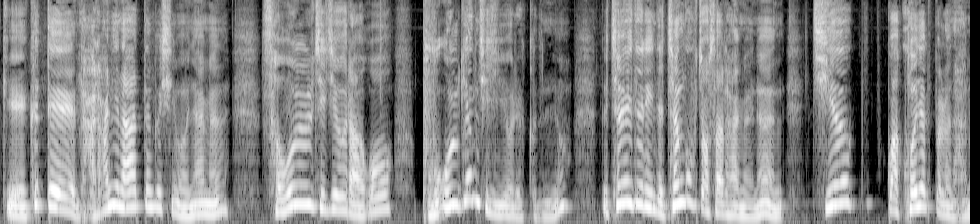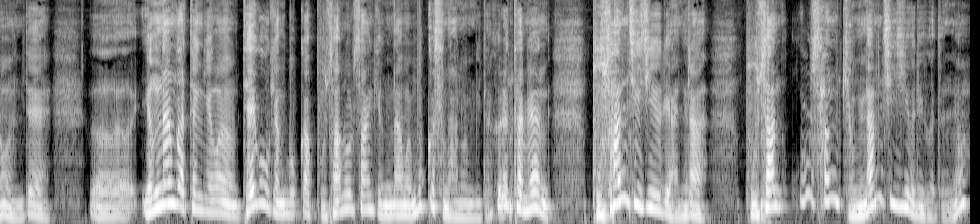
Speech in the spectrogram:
그게 그때 나란히 나왔던 것이 뭐냐면 서울 지지율하고 부울경 지지율이었거든요. 그 저희들이 이제 전국 조사를 하면은 지역 과 권역별로 나누는데 어 영남 같은 경우는 대구 경북과 부산 울산 경남을 묶어서 나눕니다. 그렇다면 부산 지지율이 아니라 부산 울산 경남 지지율이거든요.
